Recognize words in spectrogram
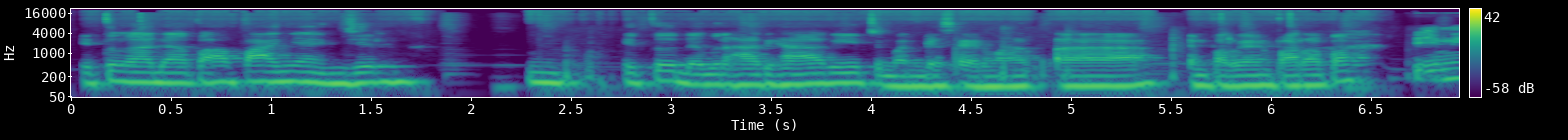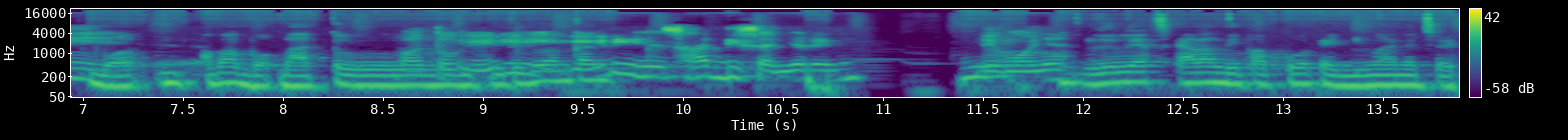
Itu nggak ada apa-apanya anjir. Itu udah berhari-hari cuman gas air mata, lempar-lempar apa, ini bo, apa bo, batu, waktu gitu, ini doang kan. ini sadis anjir ini Iya. demonya Lu lihat sekarang di Papua kayak gimana cuy?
